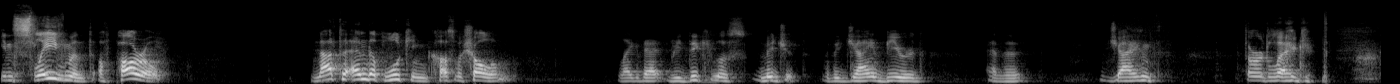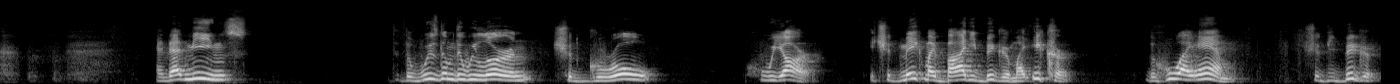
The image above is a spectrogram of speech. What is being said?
enslavement of paro, not to end up looking, chas v'shalom, like that ridiculous midget with a giant beard and a giant third leg. And that means that the wisdom that we learn should grow who we are. It should make my body bigger, my ikr, the who I am, should be bigger,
